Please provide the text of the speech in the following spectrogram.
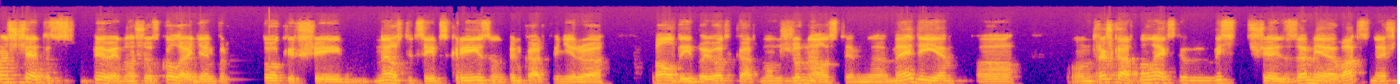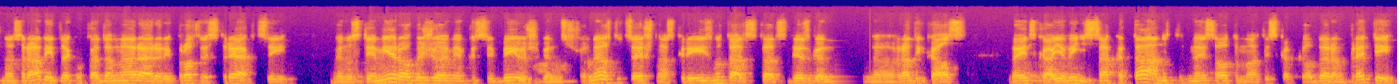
Man šķiet, es pievienošos kolēģiem par to, ka ir šī neusticības krīze. Pirmkārt, viņi ir valdībai, otrkārt, mums, žurnālistiem, mēdījiem. Un treškārt, man liekas, ka visi šie zemie vakcinēšanās rādītāji kaut kādā mērā ir arī protesta reakcija gan uz tiem ierobežojumiem, kas ir bijuši, gan uz šo neusticēšanās krīzi. Nu, tāds, tāds diezgan radikāls veids, kā ja viņi saka tā, nu, tad mēs automātiski atkal darām pretī.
